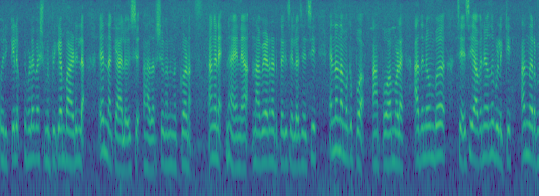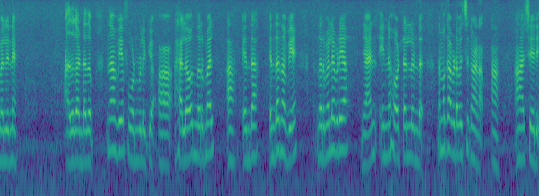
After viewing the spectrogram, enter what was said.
ഒരിക്കലും ഇവളെ വിഷമിപ്പിക്കാൻ പാടില്ല എന്നൊക്കെ ആലോചിച്ച് ആദർശം ഇങ്ങനെ നിൽക്കുകയാണ് അങ്ങനെ നയന നവയുടെ അടുത്തേക്ക് ചെല്ലോ ചേച്ചി എന്നാൽ നമുക്ക് പോവാം. ആ പോവാം മോളെ. അതിനു മുമ്പ് ചേച്ചി അവനെ ഒന്ന് വിളിക്ക്. ആ നിർമ്മലിനെ അത് കണ്ടതും നവ്യ ഫോൺ വിളിക്കുക. ആ ഹലോ നിർമ്മൽ. ആ എന്താ എന്താ നവ്യേ? നിർമ്മൽ എവിടെയാ? ഞാൻ ഇന്ന ഹോട്ടലിലുണ്ട്. നമുക്ക് അവിടെ വെച്ച് കാണാം. ആ ആ ശരി.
